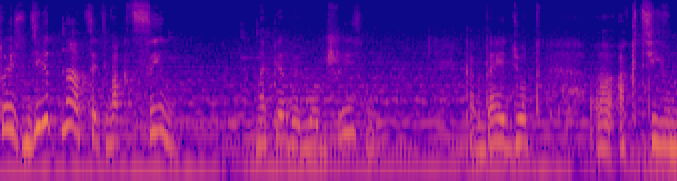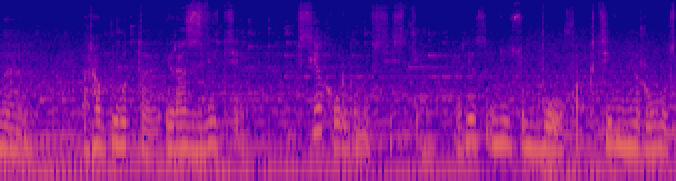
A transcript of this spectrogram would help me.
То есть 19 вакцин на первый год жизни – когда идет э, активная работа и развитие всех органов системы, прорезывание зубов, активный рост,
